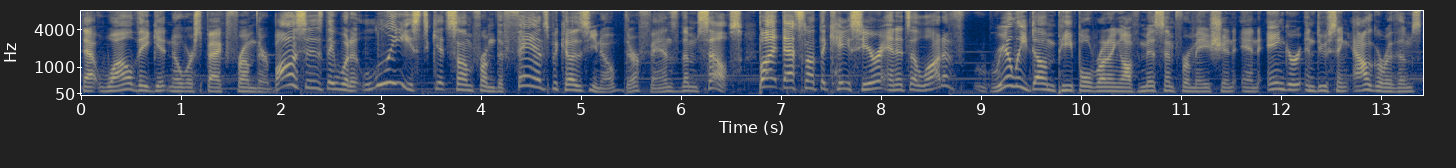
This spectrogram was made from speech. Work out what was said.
that while they get no respect from their bosses, they would at least get some from the fans because, you know, they're fans themselves. But that's not the case here, and it's a lot of really dumb people running off misinformation and anger inducing algorithms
